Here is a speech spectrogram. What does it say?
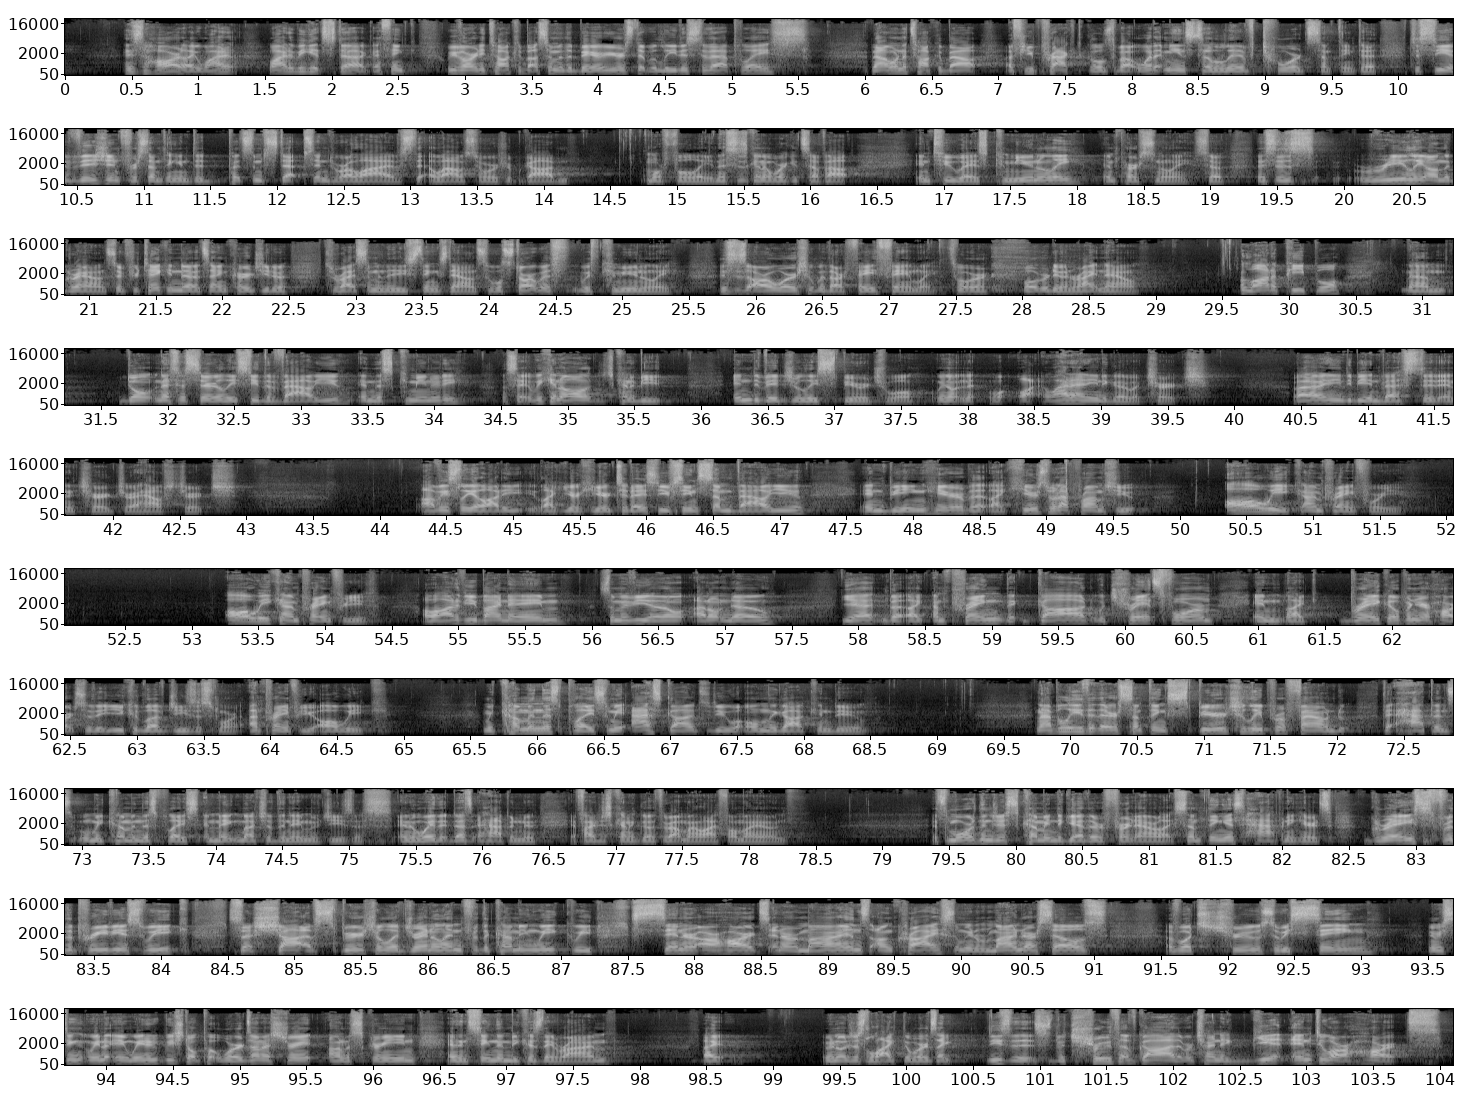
It's hard. Like, why, why do we get stuck? I think we've already talked about some of the barriers that would lead us to that place. Now, I want to talk about a few practicals about what it means to live towards something, to, to see a vision for something, and to put some steps into our lives that allow us to worship God more fully. And this is going to work itself out in two ways communally and personally. So, this is really on the ground. So, if you're taking notes, I encourage you to, to write some of these things down. So, we'll start with, with communally. This is our worship with our faith family. It's what we're, what we're doing right now. A lot of people um, don't necessarily see the value in this community. Let's say we can all just kind of be individually spiritual. We don't, why, why do I need to go to a church? Why do I need to be invested in a church or a house church? Obviously, a lot of you, like you're here today, so you've seen some value in being here, but like here's what I promise you. All week I'm praying for you. All week I'm praying for you. A lot of you by name, some of you I don't, I don't know yet, but like I'm praying that God would transform and like break open your heart so that you could love Jesus more. I'm praying for you all week. We come in this place and we ask God to do what only God can do. And I believe that there is something spiritually profound that happens when we come in this place and make much of the name of Jesus in a way that doesn't happen if I just kind of go throughout my life on my own. It's more than just coming together for an hour, like something is happening here. It's grace for the previous week, it's a shot of spiritual adrenaline for the coming week. We center our hearts and our minds on Christ and we remind ourselves of what's true. So we sing and we sing, we, we, we just don't put words on a, screen, on a screen and then sing them because they rhyme. Like, we don't just like the words. Like, these is the truth of God that we're trying to get into our hearts.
